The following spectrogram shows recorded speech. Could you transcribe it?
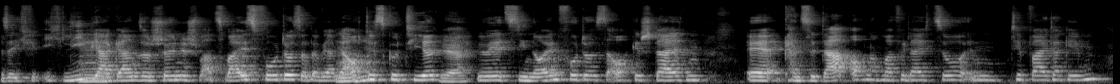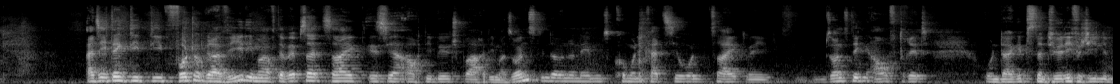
Also ich, ich liebe mhm. ja gern so schöne Schwarz-Weiß-Fotos oder wir haben mhm. ja auch mhm. diskutiert, ja. wie wir jetzt die neuen Fotos auch gestalten. Äh, kannst du da auch noch mal vielleicht so einen Tipp weitergeben? Also ich denke, die, die Fotografie, die man auf der Website zeigt, ist ja auch die Bildsprache, die man sonst in der Unternehmenskommunikation zeigt, wenn ich im sonstigen Auftritt. Und da gibt es natürlich verschiedene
